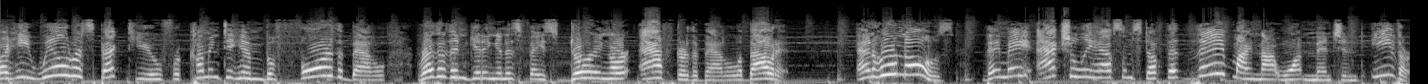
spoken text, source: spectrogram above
but he will respect you for coming to him before the battle rather than getting in his face during or after the battle about it. And who knows, they may actually have some stuff that they might not want mentioned either.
